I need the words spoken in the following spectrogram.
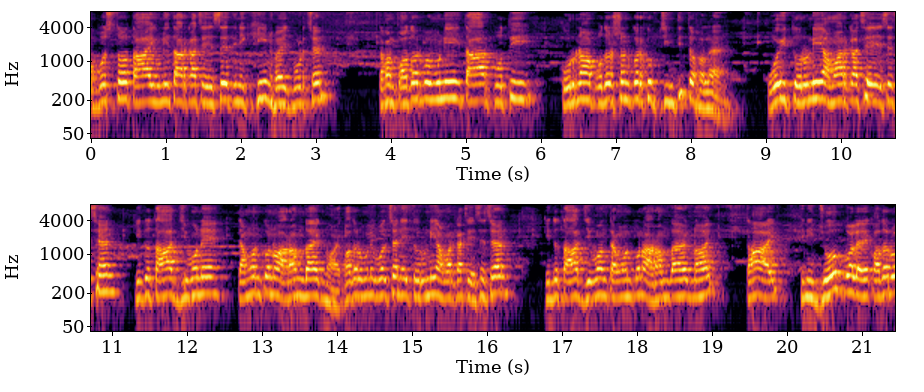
অভ্যস্ত, তাই উনি তার কাছে এসে তিনি ক্ষীণ হয়ে পড়ছেন। তখন কদর্প মুনি তার প্রতি করুণা প্রদর্শন করে খুব চিন্তিত হলেন। ওই তরুণী আমার কাছে এসেছেন, কিন্তু তার জীবনে তেমন কোনো আরামদায়ক নয়। কদরমুনি বলছেন, এই তরুণী আমার কাছে এসেছেন, কিন্তু তার জীবন তেমন কোনো আরামদায়ক নয়। তাই তিনি যোগ বলে কদর্ব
